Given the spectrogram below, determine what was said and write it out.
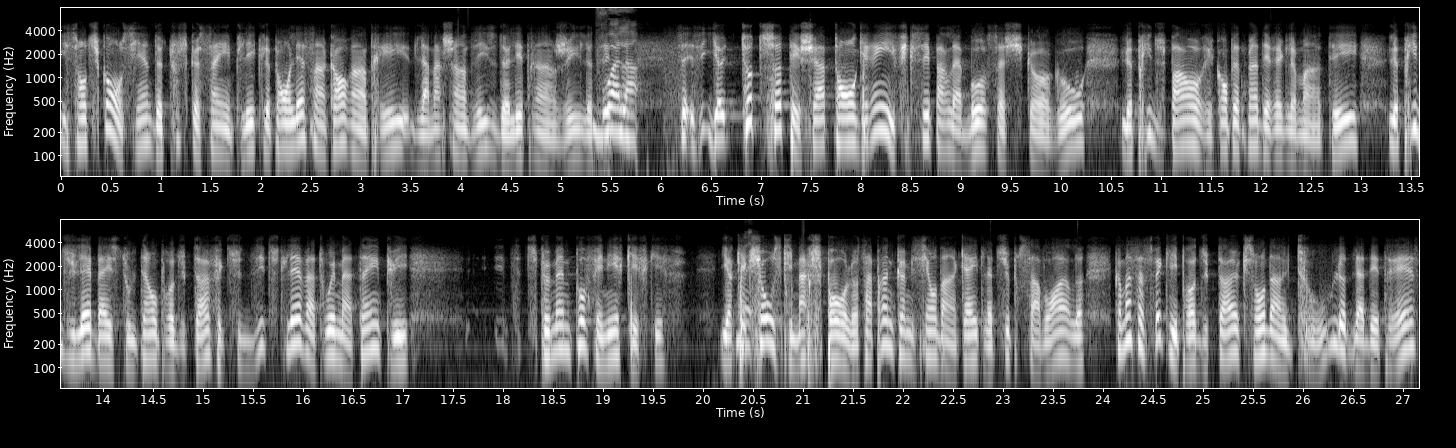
ils sont-tu conscients de tout ce que ça implique? Là, on laisse encore entrer de la marchandise de l'étranger. Voilà. y a, tout ça t'échappe. Ton grain est fixé par la bourse à Chicago. Le prix du porc est complètement déréglementé. Le prix du lait baisse tout le temps aux producteurs. Fait que tu te dis, tu te lèves à toi matin, puis tu peux même pas finir kiff-kiff. Il y a quelque chose qui marche pas. Là. Ça prend une commission d'enquête là-dessus pour savoir là, comment ça se fait que les producteurs qui sont dans le trou là, de la détresse,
